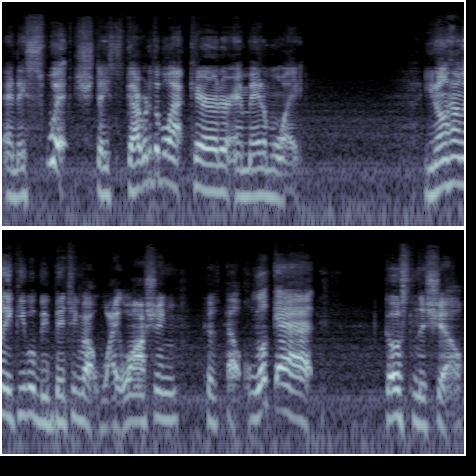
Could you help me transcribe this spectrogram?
and they switched. They got rid of the black character and made him white. You know how many people be bitching about whitewashing? Because hell, look at Ghost in the Shell.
